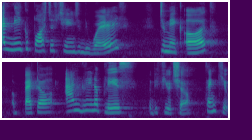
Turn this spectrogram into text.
and make a positive change in the world to make Earth a better and greener place for the future. Thank you.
